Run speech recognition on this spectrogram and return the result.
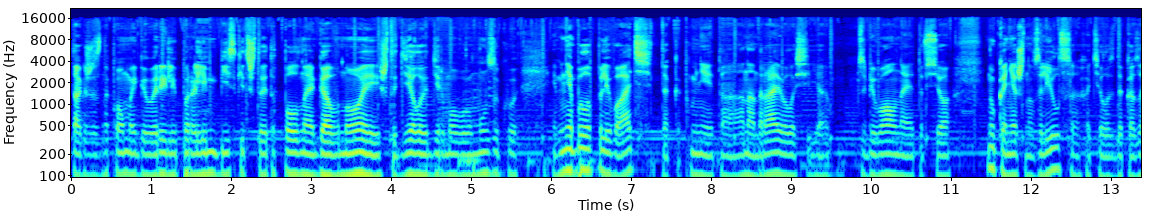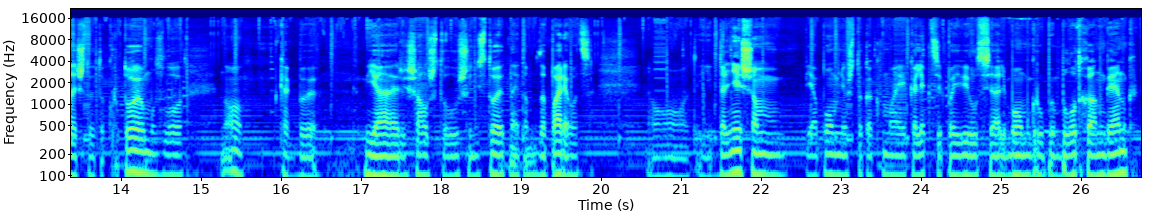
также знакомые говорили про Limp Bizkit, что это полное говно, и что делают дерьмовую музыку, и мне было плевать, так как мне это, она нравилась, и я забивал на это все. Ну, конечно, злился, хотелось доказать, что это крутое музло, но как бы я решал, что лучше не стоит на этом запариваться. Вот. И в дальнейшем я помню, что как в моей коллекции появился альбом группы Bloodhound Gang.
